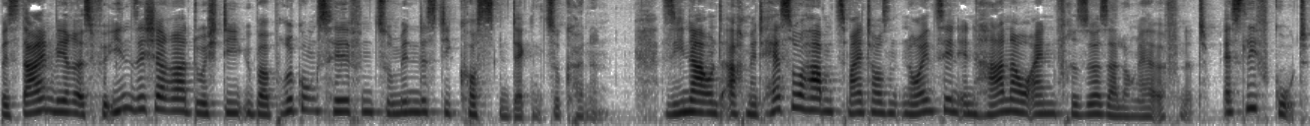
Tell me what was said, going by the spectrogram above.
Bis dahin wäre es für ihn sicherer, durch die Überbrückungshilfen zumindest die Kosten decken zu können. Sina und Ahmed Hesso haben 2019 in Hanau einen Friseursalon eröffnet. Es lief gut.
